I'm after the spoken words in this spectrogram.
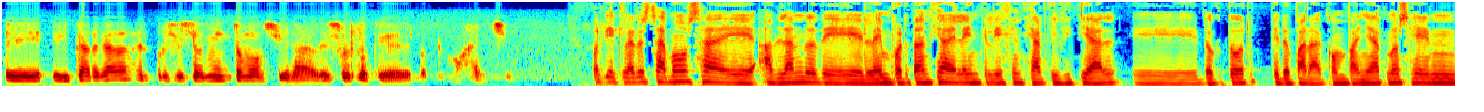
eh, encargadas del procesamiento emocional. Eso es lo que, lo que hemos hecho. Porque claro, estamos eh, hablando de la importancia de la inteligencia artificial, eh, doctor, pero para acompañarnos en,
